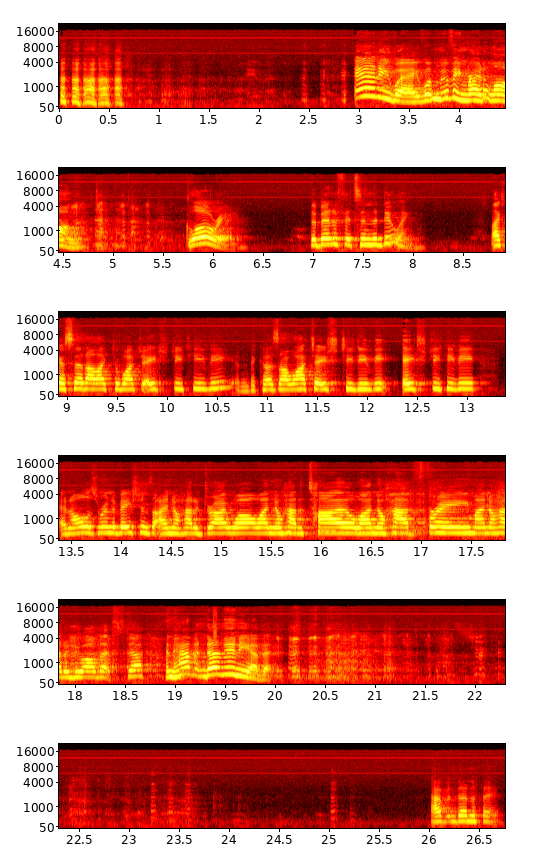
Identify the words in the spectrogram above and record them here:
anyway, we're moving right along. Glory. The benefits in the doing. Like I said, I like to watch HGTV, and because I watch HGTV, HGTV and all those renovations. I know how to drywall, I know how to tile, I know how to frame, I know how to do all that stuff, and haven't done any of it. haven't done a thing.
